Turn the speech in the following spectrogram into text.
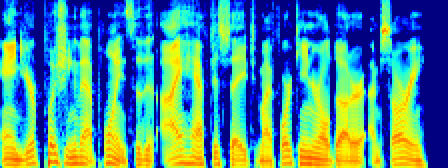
and you're pushing that point so that I have to say to my 14 year old daughter, I'm sorry.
